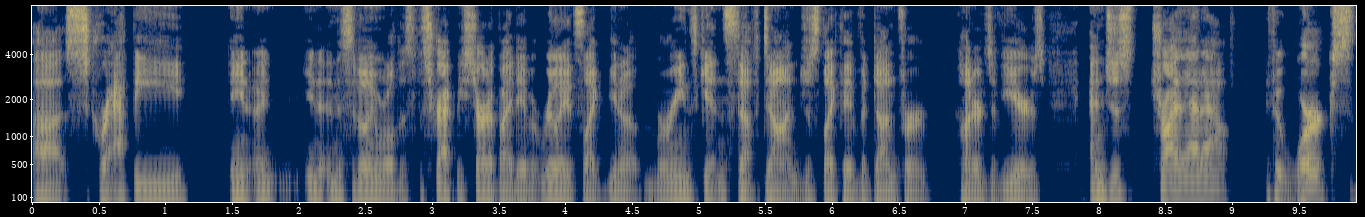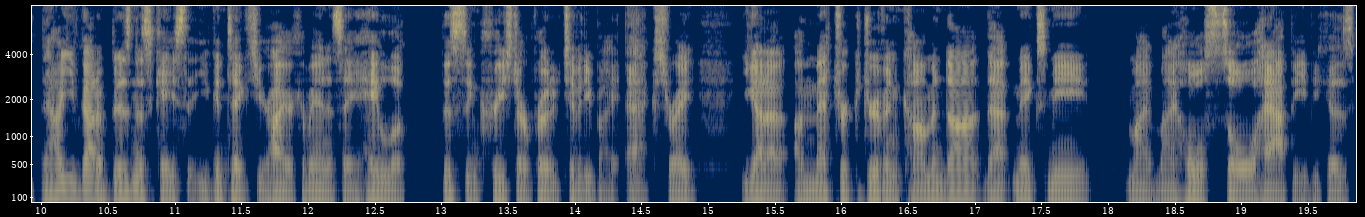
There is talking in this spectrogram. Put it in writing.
uh, scrappy you know, in, in the civilian world, it's the scrappy startup idea, but really it's like, you know, Marines getting stuff done, just like they've done for hundreds of years, and just try that out. If it works, now you've got a business case that you can take to your higher command and say, hey, look, this increased our productivity by X, right? You got a, a metric driven commandant. That makes me, my, my whole soul happy because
